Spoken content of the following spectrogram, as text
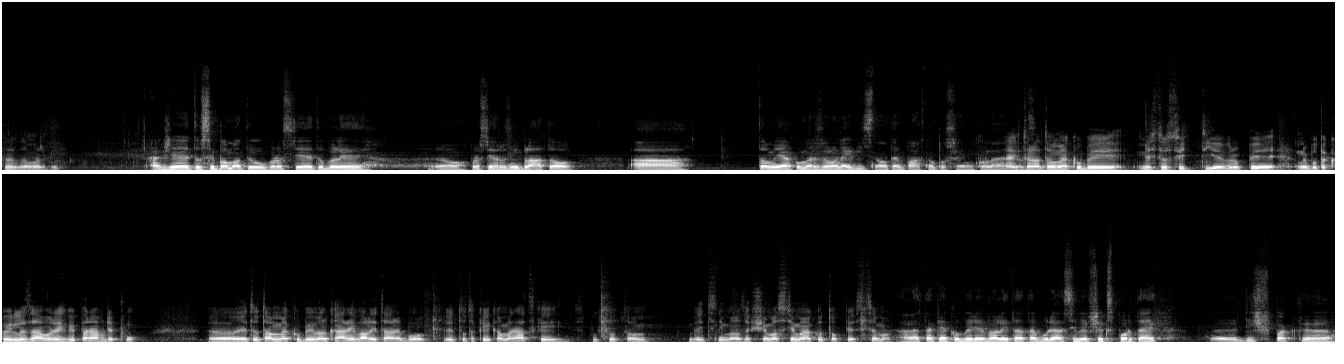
to je zamrzlý. Takže to si pamatuju, prostě to byly no, prostě hrozný bláto a to mě jako mrzelo nejvíc, no, ten v tom posledním kole. A jak to na tom jakoby mistrovství té Evropy nebo takovýchhle závodech vypadá v depu? Eh, Je to tam jakoby velká rivalita, nebo je to takový kamarádský způsob tam být s nima, se všema s těma jako top jezdcema? Ale tak jakoby rivalita ta bude asi ve všech sportech. Eh, Když pak eh,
